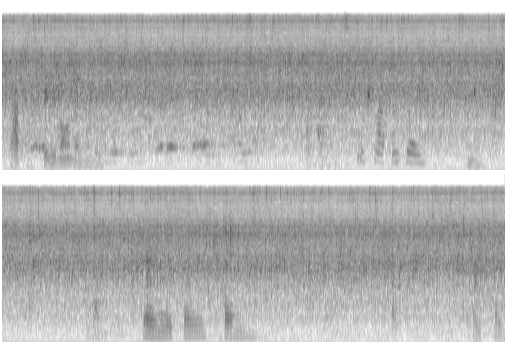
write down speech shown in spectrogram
ស្លាប់ពីរហ្មងទៅមកស្លាប់ទៅទៅទៅមួយទៅធំហើយខ្ញុំ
